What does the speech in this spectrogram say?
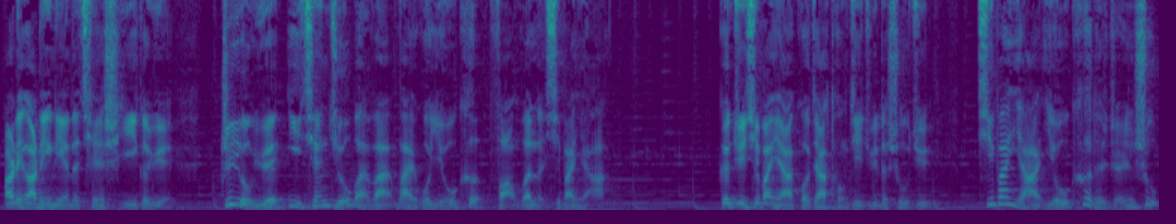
二零二零年的前十一个月，只有约一千九百万外国游客访问了西班牙。根据西班牙国家统计局的数据，西班牙游客的人数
